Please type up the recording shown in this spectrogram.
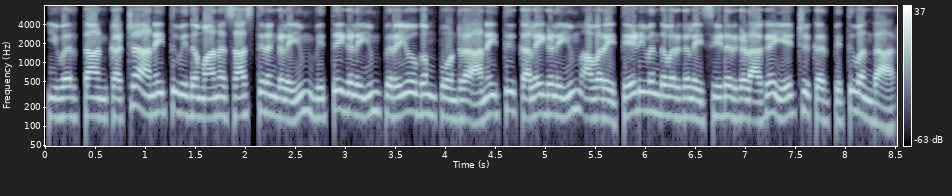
இவர் தான் கற்ற அனைத்து விதமான சாஸ்திரங்களையும் வித்தைகளையும் பிரயோகம் போன்ற அனைத்து கலைகளையும் அவரை தேடிவந்தவர்களை சீடர்களாக ஏற்று கற்பித்து வந்தார்.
